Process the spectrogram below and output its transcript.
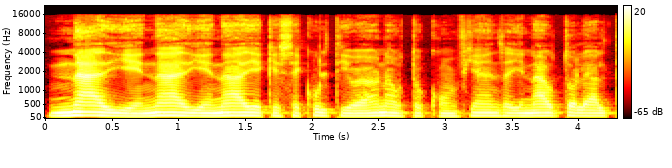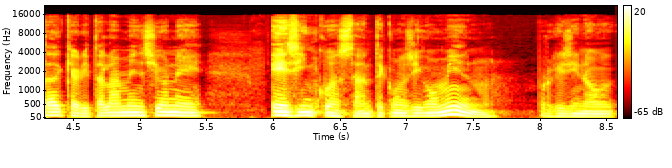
Nadie, nadie, nadie que esté cultivado en autoconfianza y en autolealtad, que ahorita la mencioné, es inconstante consigo mismo, porque si no,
